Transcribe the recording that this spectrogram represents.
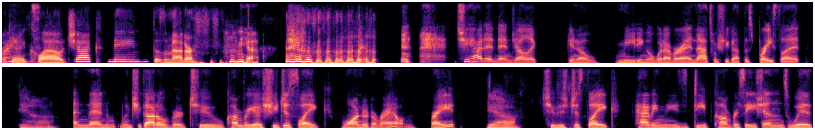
Okay. Cloud check name doesn't matter. yeah. yeah. She had an angelic, you know, meeting or whatever. And that's where she got this bracelet. And then when she got over to Cumbria, she just like wandered around, right? Yeah. she was just like having these deep conversations with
